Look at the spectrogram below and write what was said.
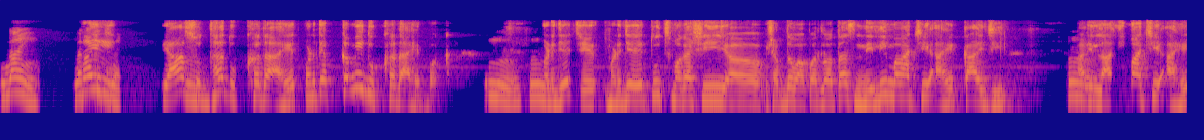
नाही. नाही त्या सुद्धा दुःखद आहेत पण त्या कमी दुःखद आहेत बघ. म्हणजे जे म्हणजे तूच मगाशी शब्द वापरला होतास निलिमाची आहे काळजी. आणि लालिमाची आहे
